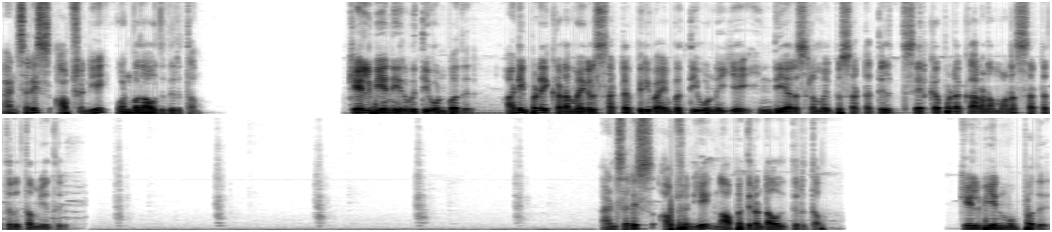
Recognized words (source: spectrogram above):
ஆன்சர் இஸ் ஆப்ஷன் ஏ ஒன்பதாவது திருத்தம். கேள்வி எண் இருபத்தி ஒன்பது. அடிப்படை கடமைகள் சட்டப்பிரிவு ஐம்பத்தி ஒன்று ஏ இந்திய அரசியலமைப்பு சட்டத்தில் சேர்க்கப்பட காரணமான சட்ட திருத்தம் எது? ஆன்சர் இஸ் ஆப்ஷன் ஏ நாற்பத்தி ரெண்டாவது திருத்தம். கேள்வி எண் முப்பது.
